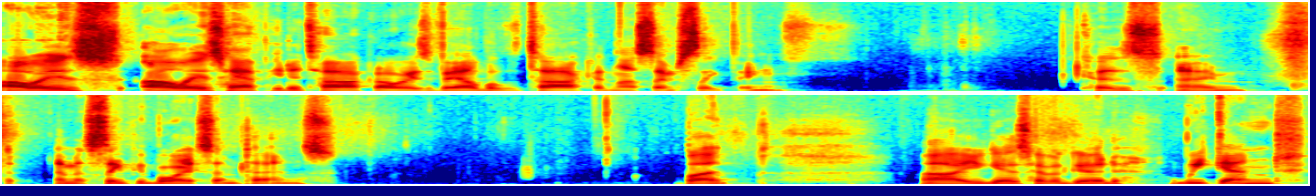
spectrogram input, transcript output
Always, always happy to talk. Always available to talk, unless I'm sleeping, because I'm I'm a sleepy boy sometimes. But uh, you guys have a good weekend.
